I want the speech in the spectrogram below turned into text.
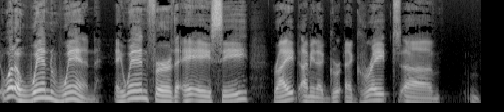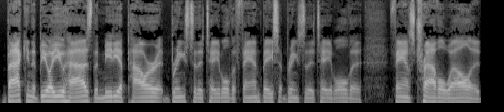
What a win-win! A win for the AAC, right? I mean, a gr- a great uh, backing that BYU has, the media power it brings to the table, the fan base it brings to the table, the fans travel well at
